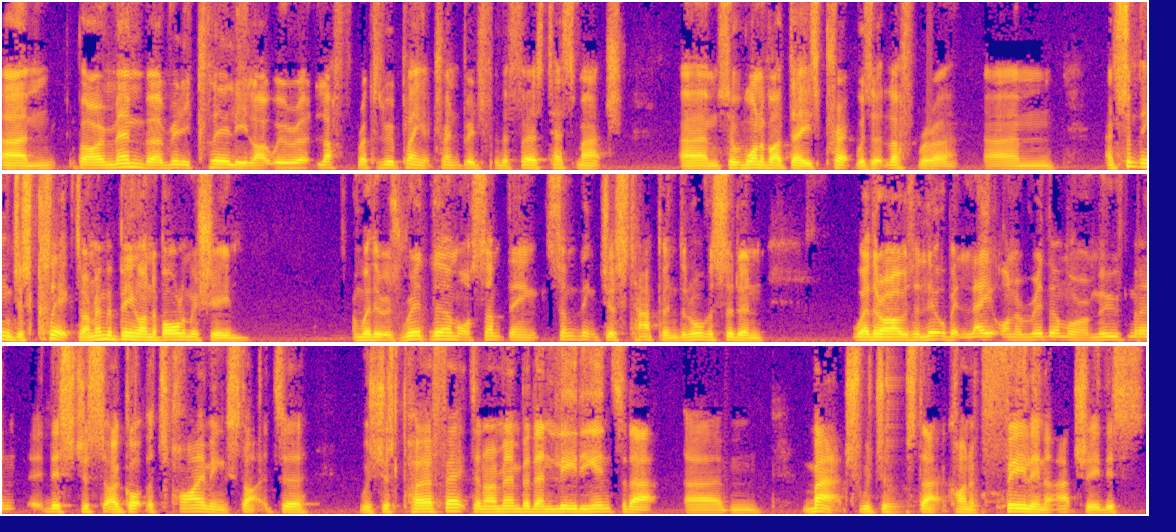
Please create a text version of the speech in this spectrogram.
um, but I remember really clearly like we were at Loughborough because we were playing at Trent Bridge for the first Test match. Um, so one of our days prep was at Loughborough, um, and something just clicked. I remember being on the bowling machine, and whether it was rhythm or something, something just happened, and all of a sudden. Whether I was a little bit late on a rhythm or a movement, this just I got the timing started to was just perfect. And I remember then leading into that um, match with just that kind of feeling that actually this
